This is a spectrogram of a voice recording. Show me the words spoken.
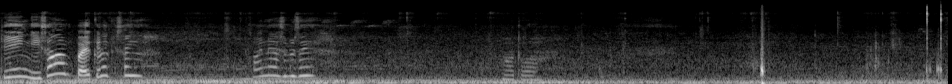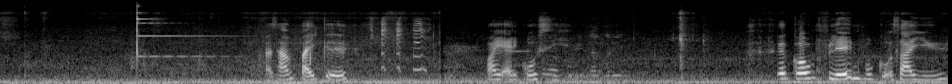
Tinggi sampai ke laki saya. Mana sebelah saya? Oh, tu lah. Tak sampai ke? Baik ada kursi. Dia komplain pokok saya.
